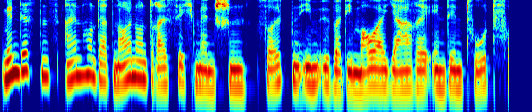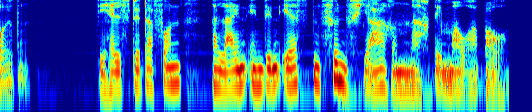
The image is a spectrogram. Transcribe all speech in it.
Mindestens 139 Menschen sollten ihm über die Mauerjahre in den Tod folgen. Die Hälfte davon allein in den ersten fünf Jahren nach dem Mauerbau.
